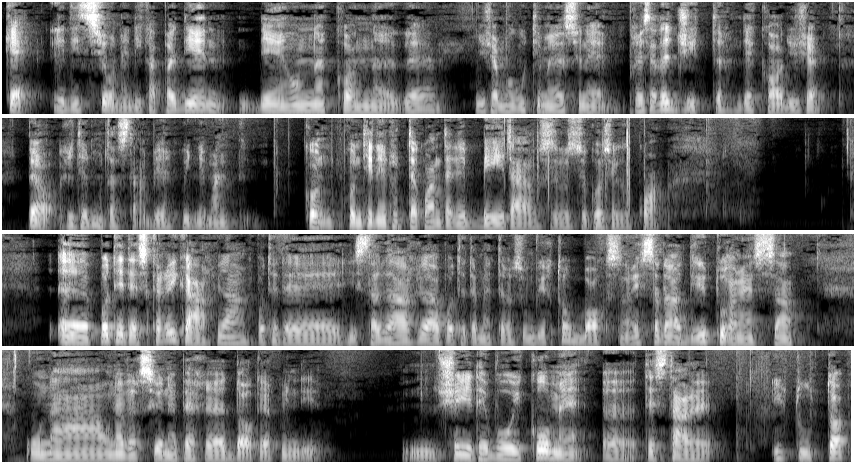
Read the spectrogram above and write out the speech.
che è l'edizione di KDE Neon con eh, diciamo, l'ultima versione presa da JIT del codice, però ritenuta stabile, quindi man- con- contiene tutte quante le beta, queste cose qua. Eh, potete scaricarla, potete installarla, potete metterla su VirtualBox, è stata addirittura messa una, una versione per Docker, quindi mm, scegliete voi come eh, testare il tutto.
